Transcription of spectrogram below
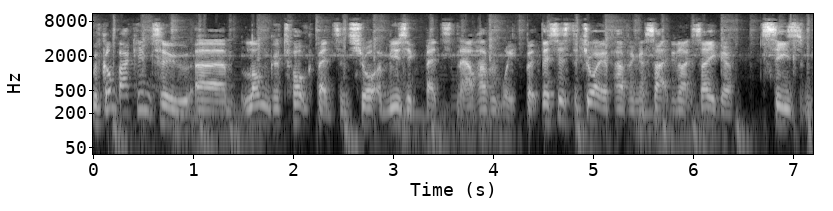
We've gone back into um, longer talk beds and shorter music beds now, haven't we? But this is the joy of having a Saturday Night Sega season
